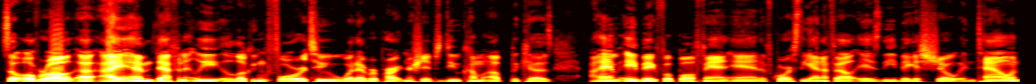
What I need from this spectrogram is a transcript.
So overall, uh, I am definitely looking forward to whatever partnerships do come up because I am a big football fan, and of course, the NFL is the biggest show in town.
